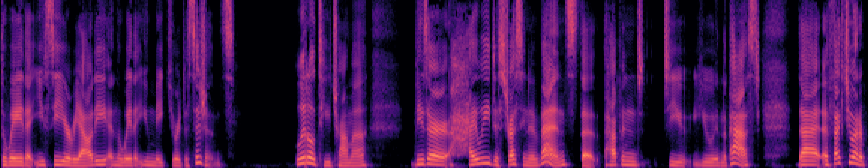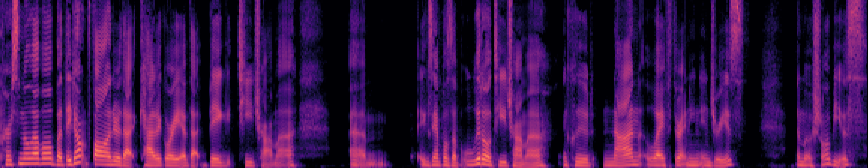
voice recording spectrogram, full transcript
the way that you see your reality and the way that you make your decisions. Little t trauma, these are highly distressing events that happened to you, you in the past that affect you on a personal level, but they don't fall under that category of that big T trauma. Um, examples of little T trauma include non life threatening injuries, emotional abuse,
